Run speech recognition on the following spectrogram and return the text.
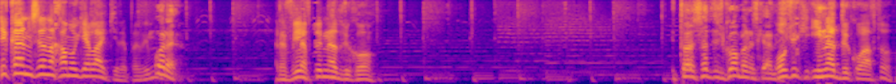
Και κάνεις ένα χαμογελάκι, ρε παιδί μου. ωραία. Ρε φίλε, αυτό είναι αντρικό. Ε, Τώρα σαν τις γκόμενες κάνεις. Όχι, όχι, είναι αντρικό αυτό.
